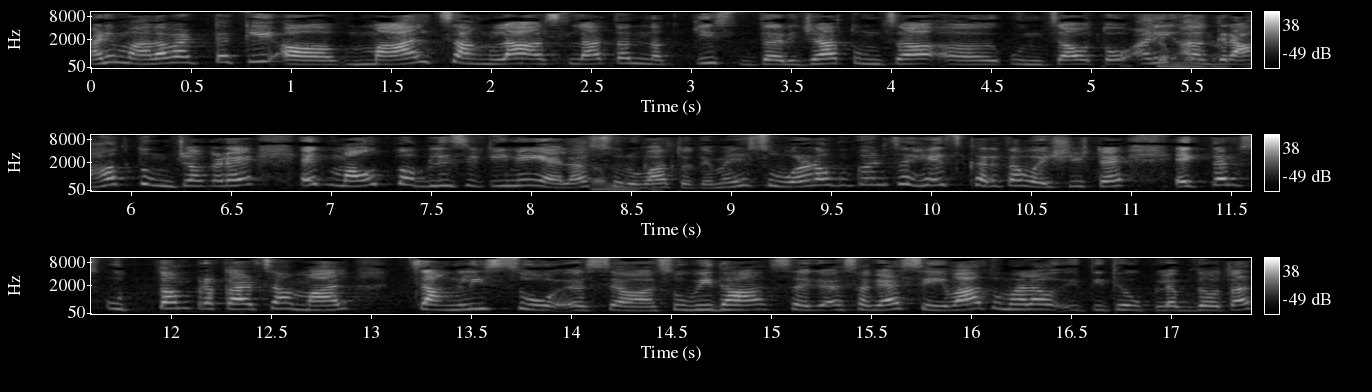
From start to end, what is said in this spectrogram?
आणि मला वाटतं की अ, माल चांगला असला तर नक्कीच दर्जा तुमचा अ, उंचावतो आणि अ, ग्राहक तुमच्याकडे एक माउथ पब्लिसिटीने यायला सुरुवात होते. म्हणजे सुवर्ण कोकणचं हेच खरं तर वैशिष्ट्य आहे. एकतर उत्तम प्रकारचा माल चांगली सो- स- सुविधा सगळ्या सगळ्या सेवा तुम्हाला तिथे उपलब्ध होतात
